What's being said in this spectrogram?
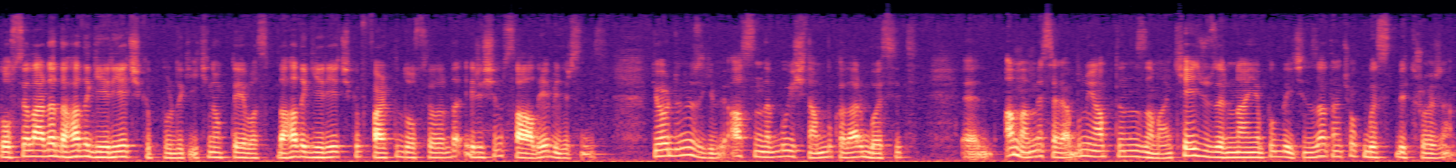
Dosyalarda daha da geriye çıkıp buradaki iki noktaya basıp daha da geriye çıkıp farklı dosyalara da erişim sağlayabilirsiniz. Gördüğünüz gibi aslında bu işlem bu kadar basit. Ee, ama mesela bunu yaptığınız zaman Cage üzerinden yapıldığı için zaten çok basit bir trojan.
